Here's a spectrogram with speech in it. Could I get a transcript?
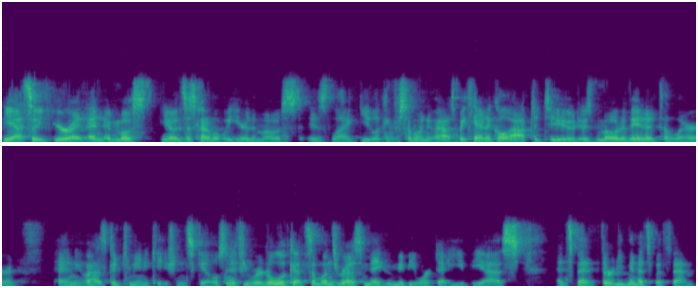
yeah. So you're right, and, and most, you know, this is kind of what we hear the most is like you're looking for someone who has mechanical aptitude, who's motivated to learn, and who has good communication skills. And if you were to look at someone's resume who maybe worked at UPS and spent 30 minutes with them,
